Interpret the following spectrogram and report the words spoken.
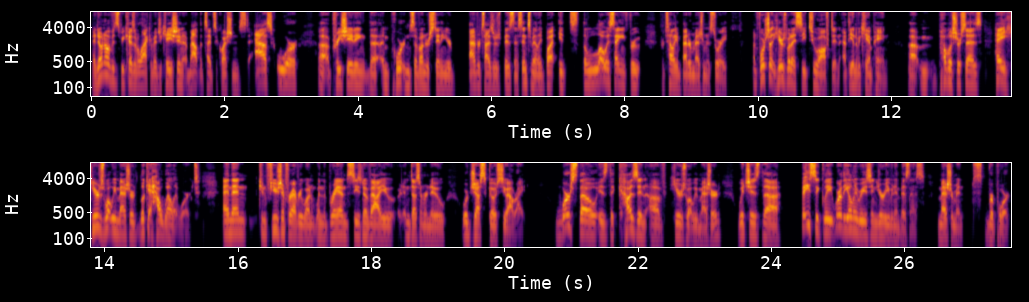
I don't know if it's because of a lack of education about the types of questions to ask or uh, appreciating the importance of understanding your advertiser's business intimately, but it's the lowest hanging fruit for telling a better measurement story. Unfortunately, here's what I see too often at the end of a campaign. Uh, publisher says, "Hey, here's what we measured. Look at how well it worked," and then confusion for everyone when the brand sees no value and doesn't renew, or just ghosts you outright. Worse though is the cousin of "Here's what we measured," which is the basically we're the only reason you're even in business measurement report.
